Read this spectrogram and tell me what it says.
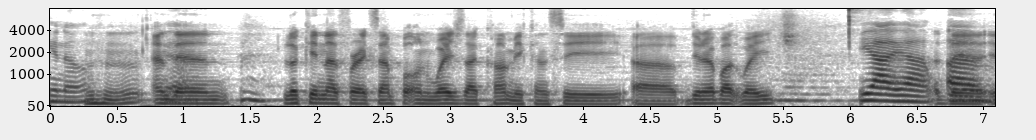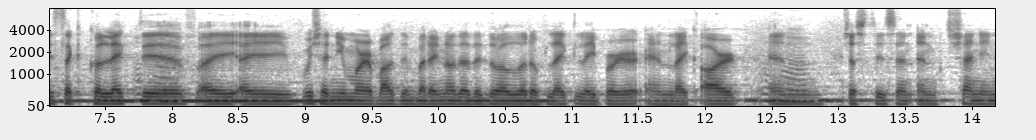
you know. hmm And Yeah. then looking at, for example, on Wage.com, you can see. Uh, do you know about Wage? Yeah, yeah. The, um, it's like a collective. I, I wish I knew more about them, but I know that they do a lot of like labor and like art and justice and, and shining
